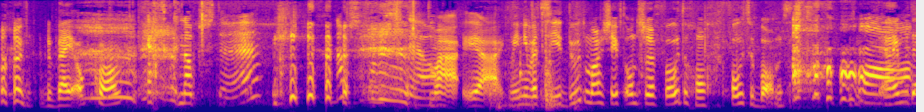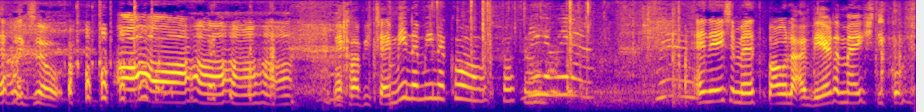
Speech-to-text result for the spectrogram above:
erbij opkwam. Echt knapste, hè? Knapste van de stijl. Maar ja, ik weet niet wat ze hier doet, maar ze heeft onze foto gewoon gefotobomd. Ja, hij moet eigenlijk zo. Oh. Nee, grapje. Ik zei, Mina, Mina, kom. Foto. En deze met Paula en weer dat meisje die komt.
